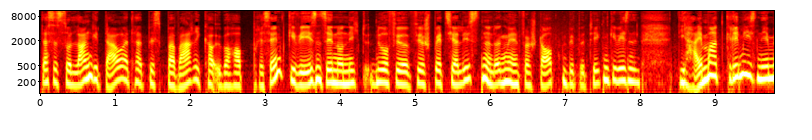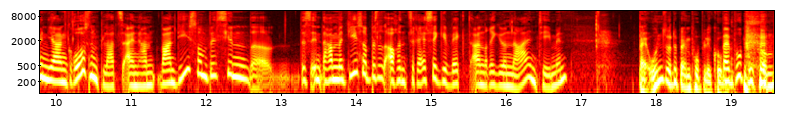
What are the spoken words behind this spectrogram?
dass es so lange gedauert hat, bis Bavarica überhaupt präsent gewesen sind und nicht nur für, für Spezialisten in irgendwelchen verstaubten Bibliotheken gewesen sind. Die Heimatgrimmis nehmen ja einen großen Platz ein. Waren die so ein bisschen, äh, das, haben die so ein bisschen auch Interesse geweckt an regionalen Themen? Bei uns oder beim Publikum? Beim Publikum.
